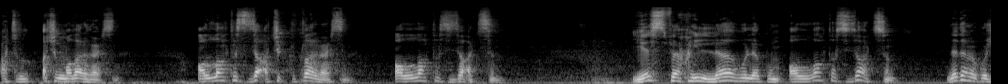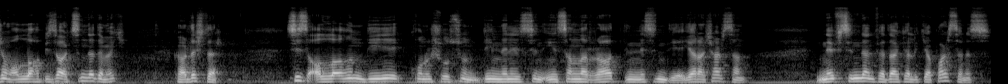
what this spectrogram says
açıl, açılmalar versin. Allah da size açıklıklar versin. Allah da size açsın. Yesfehillahu lekum. Allah da sizi açsın. Ne demek hocam Allah bizi açsın ne demek? Kardeşler siz Allah'ın dini konuşulsun, dinlenilsin, insanlar rahat dinlesin diye yer açarsan, nefsinden fedakarlık yaparsanız,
